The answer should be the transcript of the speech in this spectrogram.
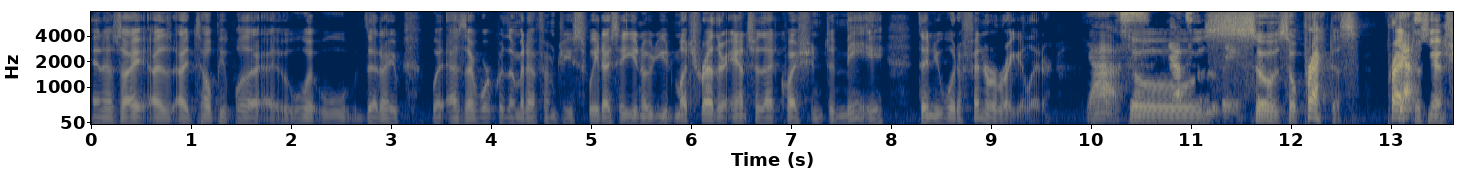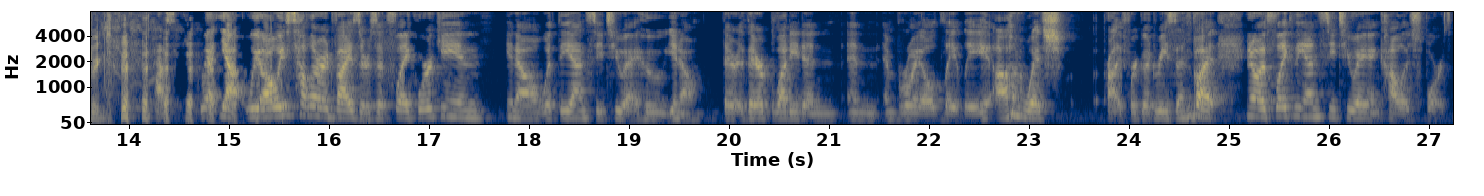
And as I as I tell people that I, w- that I as I work with them at FMG Suite, I say, you know, you'd much rather answer that question to me than you would a FINRA regulator. Yes. So absolutely. so so practice practice yes. answering. yes. Yeah, we always tell our advisors it's like working, you know, with the NCAA, who you know they're they're bloodied and and embroiled lately, um, which probably for good reason. But you know, it's like the NCAA in college sports.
